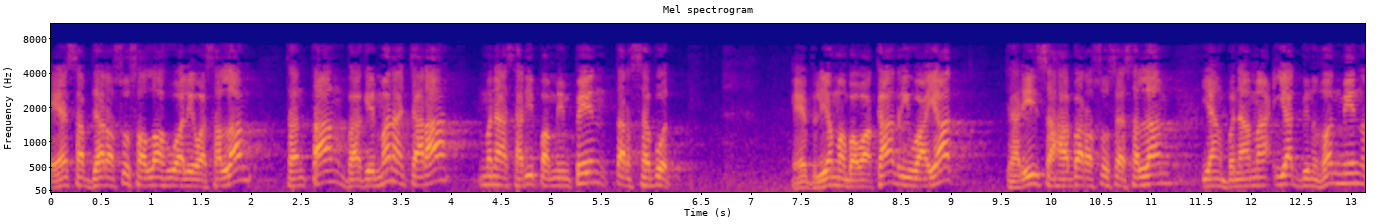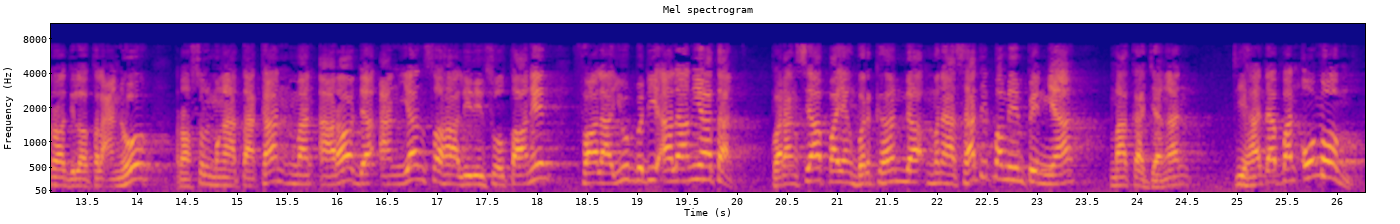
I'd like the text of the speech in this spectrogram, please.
eh sabda Rasul sallallahu alaihi wasallam tentang bagaimana cara menasihati pemimpin tersebut. Eh, beliau membawakan riwayat dari sahabat Rasul SAW yang bernama Iyad bin Ghanmin radhiyallahu anhu. Rasul mengatakan, "Man arada an yansaha lil sultanin fala yubdi alaniyatan." Barang siapa yang berkehendak menasihati pemimpinnya, maka jangan di hadapan umum.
